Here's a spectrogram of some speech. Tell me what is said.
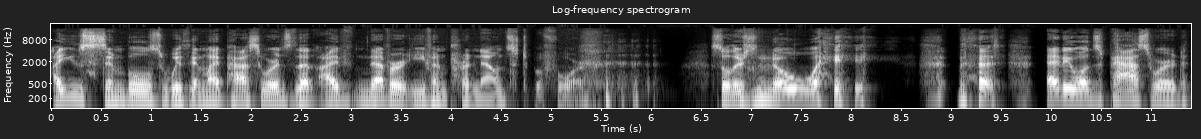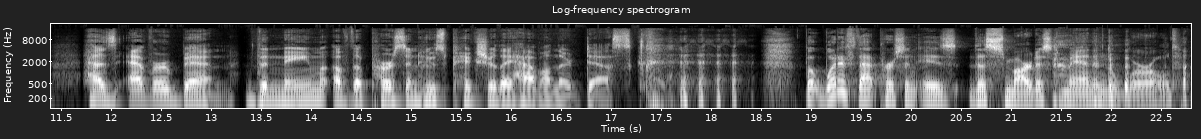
I use symbols within my passwords that I've never even pronounced before. so there's no way that anyone's password has ever been the name of the person whose picture they have on their desk. but what if that person is the smartest man in the world?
